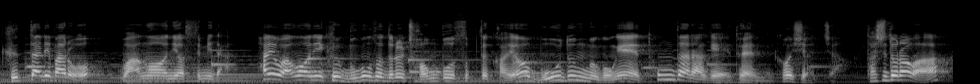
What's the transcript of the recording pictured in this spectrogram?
그 딸이 바로 왕언이었습니다. 하여 왕언이 그 무공서들을 전부 습득하여 모든 무공에 통달하게 된 것이었죠. 다시 돌아와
